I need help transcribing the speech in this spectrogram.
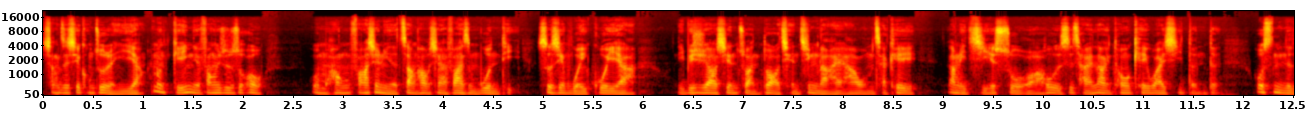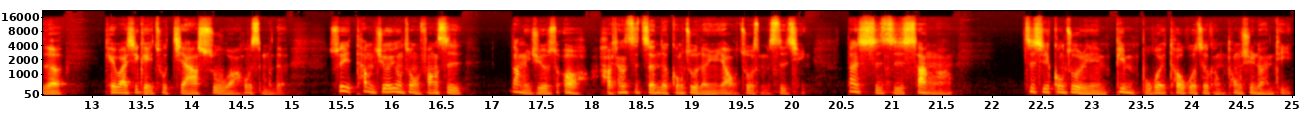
像这些工作人员一样，他们给你的方式就是说，哦，我们好像发现你的账号现在发生什么问题，涉嫌违规啊，你必须要先转多少钱进来啊，我们才可以让你解锁啊，或者是才让你通过 KYC 等等，或是你的 KYC 可以做加速啊，或什么的。所以他们就会用这种方式，让你觉得说，哦，好像是真的工作人员要我做什么事情。但实质上啊，这些工作人员并不会透过这种通讯软体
